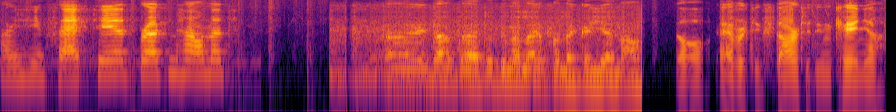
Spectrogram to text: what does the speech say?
Are you infected, Broken Helmet? I doubt that. I've been alive for like a year now. So everything started in Kenya.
